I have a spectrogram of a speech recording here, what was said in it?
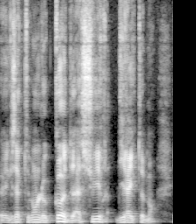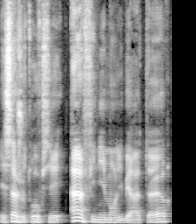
exactement le code à suivre directement. Et ça, je trouve que c'est infiniment libérateur.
